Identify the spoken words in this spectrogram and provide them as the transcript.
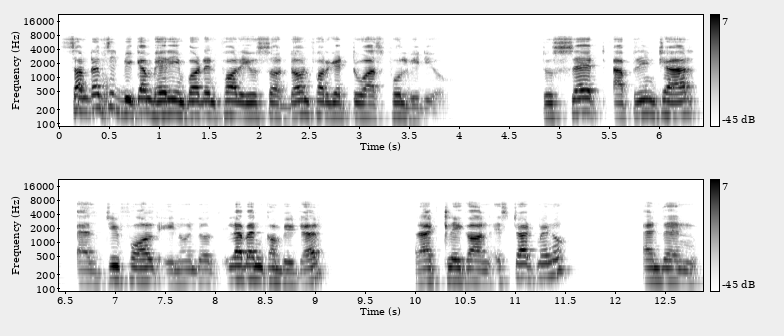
Sometimes it become very important for you, so don't forget to watch full video. To set a printer as default in Windows 11 computer. Right click on start menu and then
